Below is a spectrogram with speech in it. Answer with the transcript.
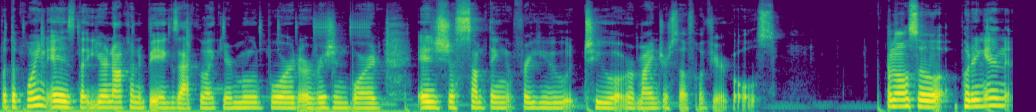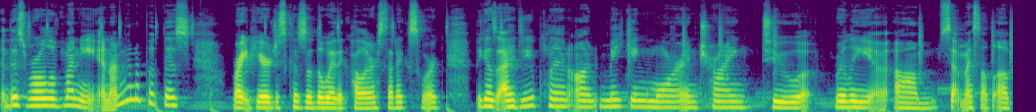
But the point is that you're not going to be exactly like your mood board or vision board. It is just something for you to remind yourself of your goals. I'm also putting in this roll of money and I'm going to put this right here just because of the way the color aesthetics work because I do plan on making more and trying to really um, set myself up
